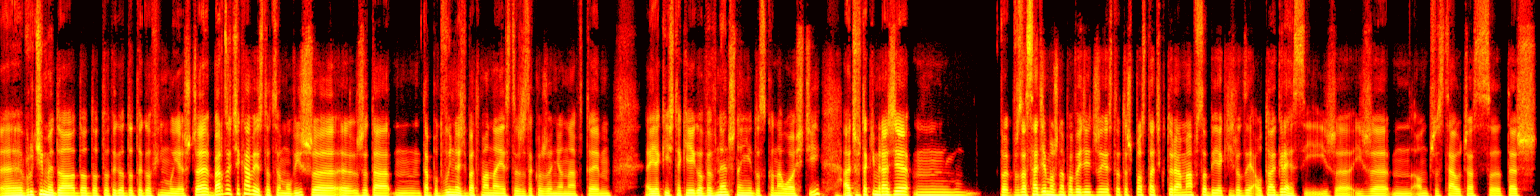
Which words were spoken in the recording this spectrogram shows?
E, wrócimy do, do, do, do, tego, do tego filmu jeszcze. Bardzo ciekawe jest to, co mówisz, że, że ta, mm, ta podwójność Batmana jest też zakorzeniona w tym e, jakiejś takiej jego wewnętrznej niedoskonałości. Ale czy w takim razie mm, w zasadzie można powiedzieć, że jest to też postać, która ma w sobie jakiś rodzaj autoagresji i że, i że mm, on przez cały czas też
